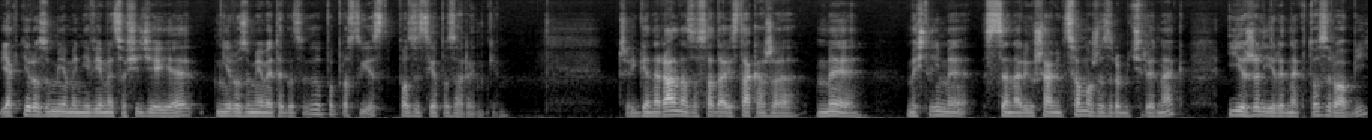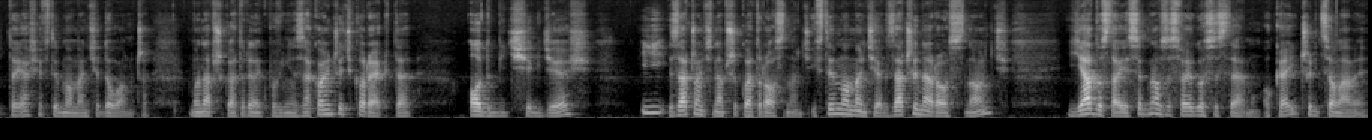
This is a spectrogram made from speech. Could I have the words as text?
jak nie rozumiemy, nie wiemy co się dzieje, nie rozumiemy tego, co to po prostu jest pozycja poza rynkiem. Czyli generalna zasada jest taka, że my myślimy scenariuszami, co może zrobić rynek, i jeżeli rynek to zrobi, to ja się w tym momencie dołączę. Bo na przykład rynek powinien zakończyć korektę, odbić się gdzieś i zacząć na przykład rosnąć. I w tym momencie, jak zaczyna rosnąć, ja dostaję sygnał ze swojego systemu. ok? Czyli co mamy?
